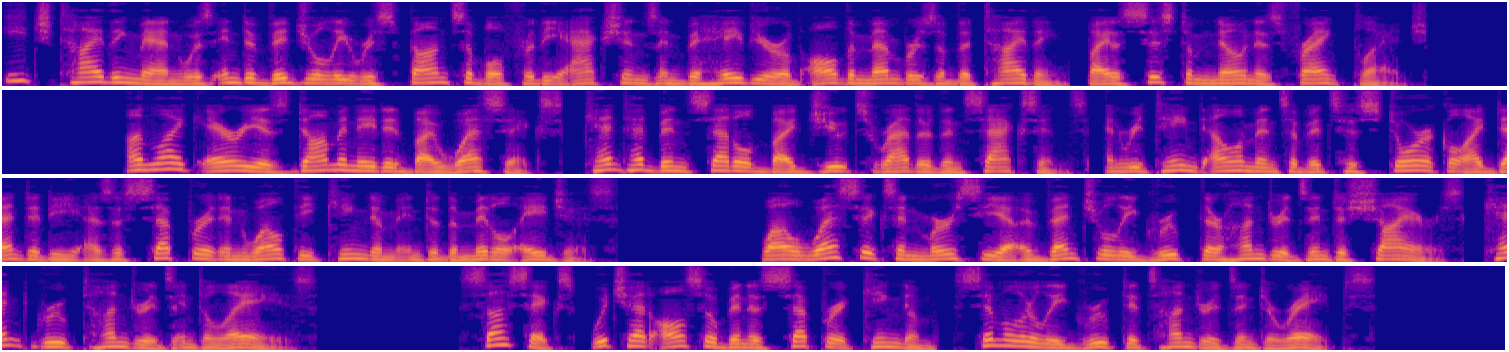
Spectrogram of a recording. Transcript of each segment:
Each tithingman was individually responsible for the actions and behavior of all the members of the tithing, by a system known as frankpledge. Unlike areas dominated by Wessex, Kent had been settled by Jutes rather than Saxons, and retained elements of its historical identity as a separate and wealthy kingdom into the Middle Ages. While Wessex and Mercia eventually grouped their hundreds into shires, Kent grouped hundreds into lathes. Sussex, which had also been a separate kingdom, similarly grouped its hundreds into rapes.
